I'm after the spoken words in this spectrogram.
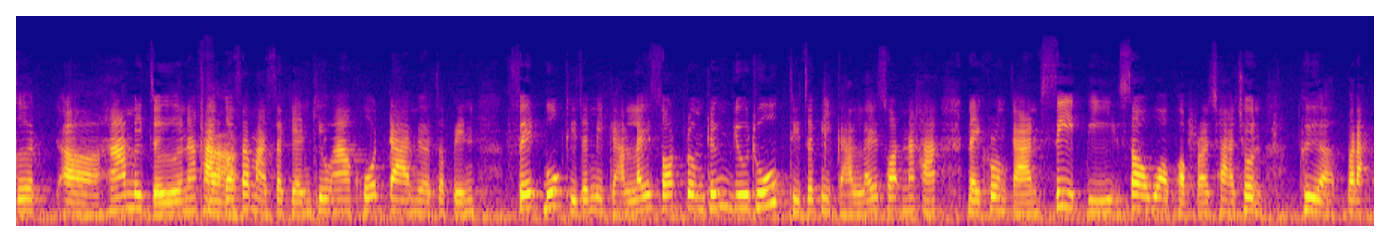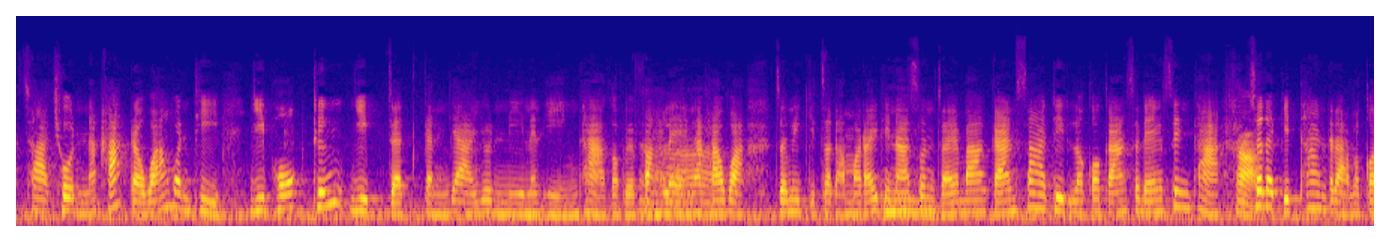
เกิดเอ่อห้ามไม่เจอนะคะค่ะก็สามารถสแกน QR code ได้ไม่ว่าจะเป็น Facebook ที่จะมีการไลฟ์สดรวมถึง YouTube ที่จะมีการไลฟ์สดนะคะ ในโครงการ 4 ปีสวพประชาชน เพื่อประชาชนนะคะระหว่างวันที่26ถึง27กันยายนนี้นั่นเองค่ะ ก็ไปฟังแลนะคะว่าจะมีกิจกรรมอะไรที่น่าสนใจบ้างการสาธิตแล้วก็การแสดงเส้นทางค่ะเศรษฐกิจท่านรากแล้วก็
